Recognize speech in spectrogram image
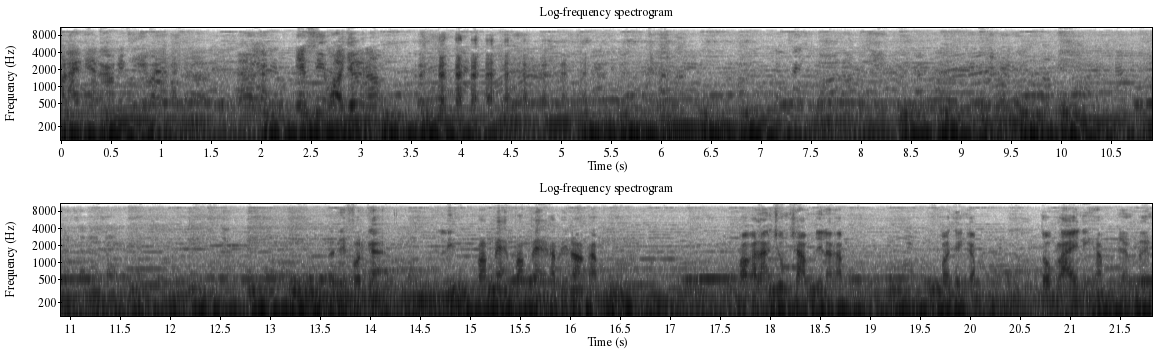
อะไรเนี่ยนะพี่ที่วันเออเอฟซีพอเยอะเนาะแล้นี่ฝนกะลิ้นป้าแปะป้าแปะครับพี่น้องครับ พอกำลังชุ่มฉ่ำนี่แหละครับ พอถึงกับตกไรนี่ครับยังเพื่น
